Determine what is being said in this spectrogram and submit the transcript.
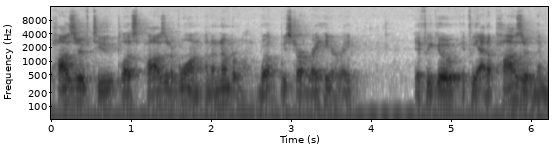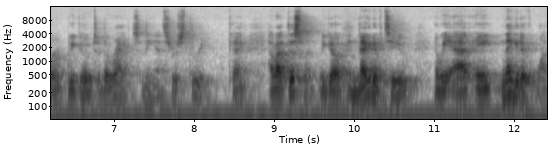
positive 2 plus positive 1 on a number line. Well, we start right here, right? If we go, if we add a positive number, we go to the right. So the answer is 3. Okay, how about this one? We go a negative 2 and we add a negative 1.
